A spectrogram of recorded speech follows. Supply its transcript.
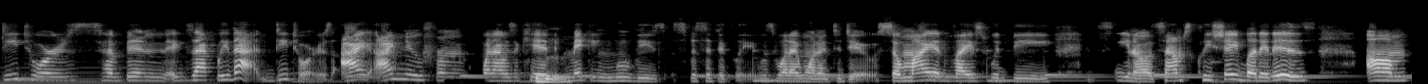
detours have been exactly that detours i i knew from when i was a kid mm-hmm. making movies specifically was what i wanted to do so my advice would be it's you know it sounds cliche but it is um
